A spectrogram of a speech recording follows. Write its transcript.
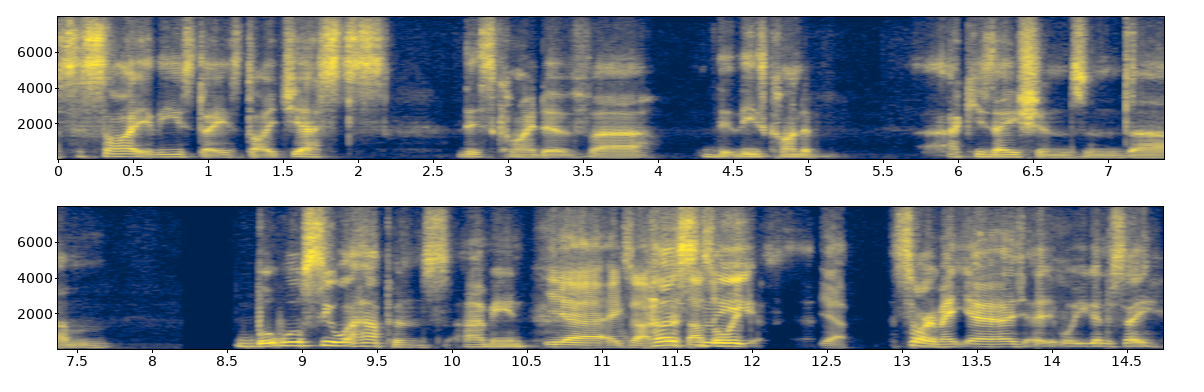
society these days digests this kind of uh, th- these kind of accusations, and um, but we'll see what happens. I mean, yeah, exactly. That's all we, personally, yeah. Sorry, Sorry. mate. Yeah, uh, what are you going to say?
